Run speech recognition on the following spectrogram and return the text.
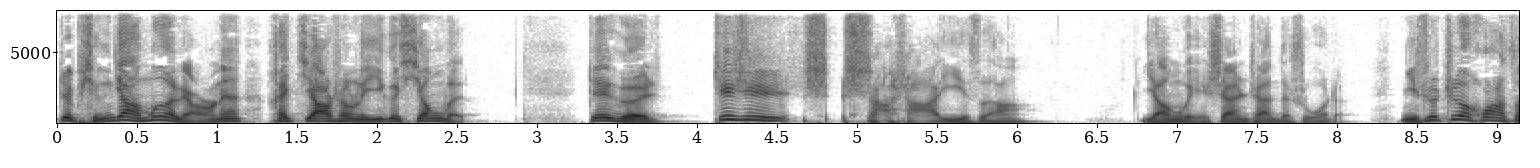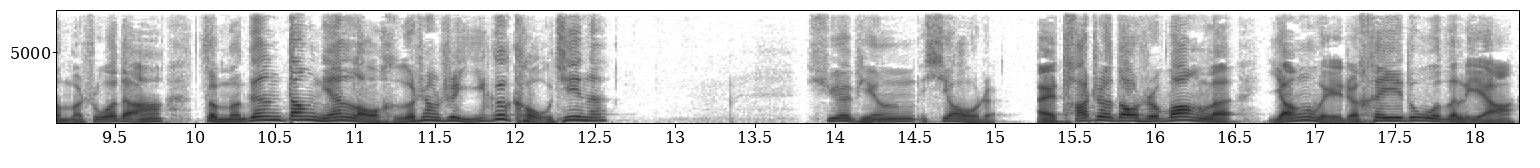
这评价末了呢，还加上了一个香吻。这个这是啥啥意思啊？杨伟讪讪地说着：“你说这话怎么说的啊？怎么跟当年老和尚是一个口气呢？”薛平笑着：“哎，他这倒是忘了杨伟这黑肚子里啊，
